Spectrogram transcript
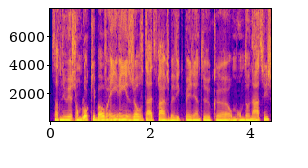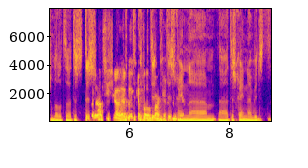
Staat nu weer zo'n blokje boven. Één in de zoveel tijd vragen ze bij Wikipedia natuurlijk eh, om, om donaties. Omdat het, eh, het is, het is, Donaties, ja, heb, ik heb wel een paar keer het, is geen, eh, eh, het is geen winst,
